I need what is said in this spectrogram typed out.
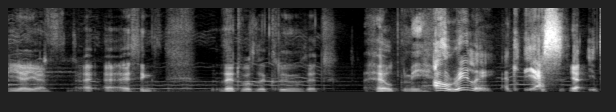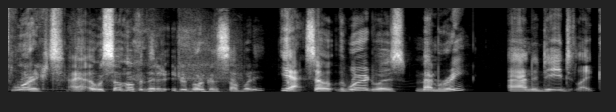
Yeah, yeah. I, I, I think that was the clue that helped me. Oh, really? At- yes, Yeah. it worked. I, I was so hoping that it, it would work on somebody. Yeah. So the word was memory, And indeed, like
